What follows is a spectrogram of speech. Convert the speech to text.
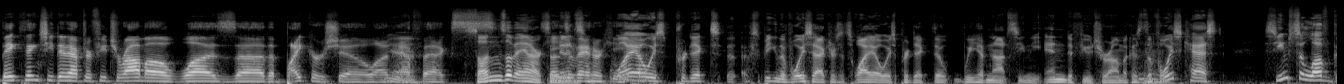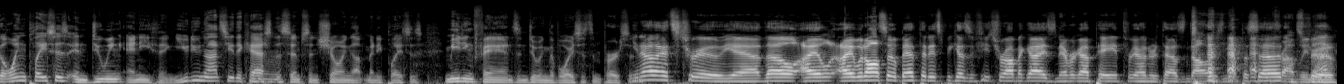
big thing she did after Futurama was uh, the biker show on Yeah. FX. Sons of Anarchy. Sons of Anarchy. Why I always predict, uh, speaking of voice actors, it's why I always predict that we have not seen the end of Futurama because the voice cast seems to love going places and doing anything. You do not see the cast Mm. of The Simpsons showing up many places, meeting fans and doing the voices in person. You know that's true, yeah. Though I I would also bet that it's because the Futurama guys never got paid three hundred thousand dollars an episode. Probably true. not.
